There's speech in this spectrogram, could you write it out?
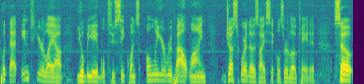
put that into your layout, you'll be able to sequence only your roof outline just where those icicles are located. So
